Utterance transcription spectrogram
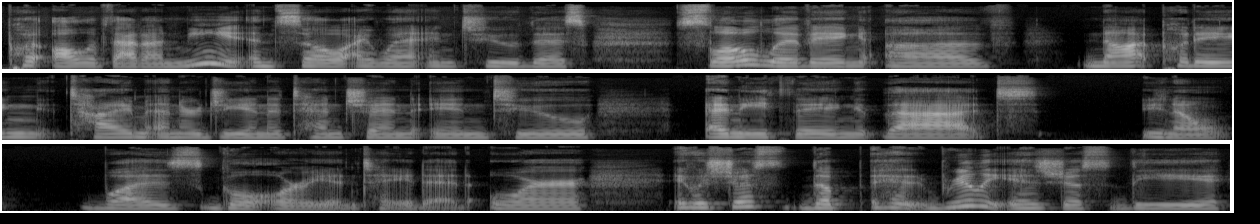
put all of that on me and so I went into this slow living of not putting time, energy and attention into anything that you know was goal orientated or it was just the it really is just the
